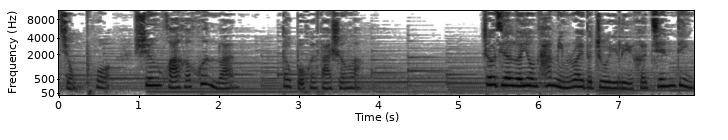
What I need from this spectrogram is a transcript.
窘迫、喧哗和混乱，都不会发生了。周杰伦用他敏锐的注意力和坚定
